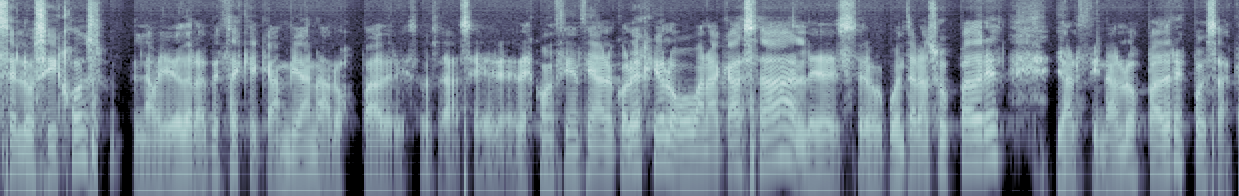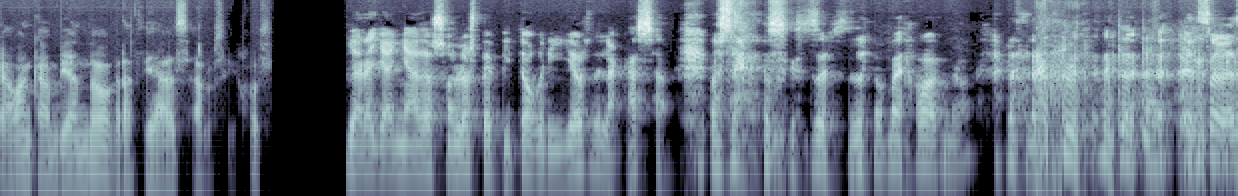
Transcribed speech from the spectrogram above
ser los hijos, la mayoría de las veces, que cambian a los padres. O sea, se desconciencian al colegio, luego van a casa, les lo cuentan a sus padres y al final los padres pues acaban cambiando gracias a los hijos. Y ahora ya añado, son los pepito grillos de la casa. O sea, eso es lo mejor, ¿no? Total. Eso es.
